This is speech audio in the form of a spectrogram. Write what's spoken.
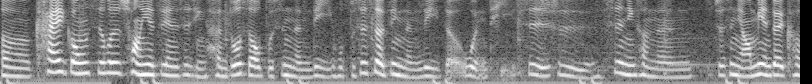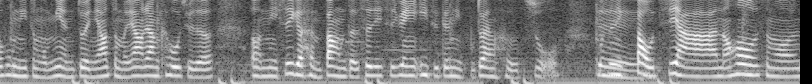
呃，开公司或者创业这件事情，很多时候不是能力或不是设计能力的问题，是是是你可能就是你要面对客户，你怎么面对？你要怎么样让客户觉得，呃，你是一个很棒的设计师，愿意一直跟你不断合作，就是你报价啊，然后什么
